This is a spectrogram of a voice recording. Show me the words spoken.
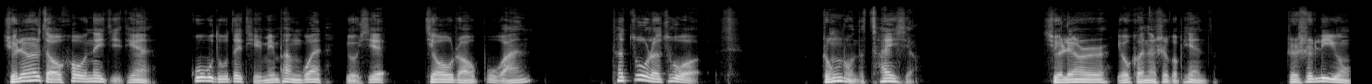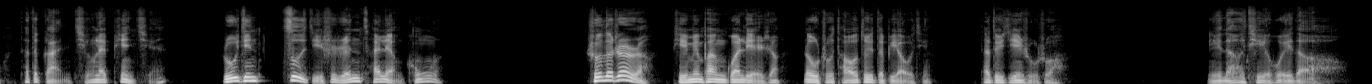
雪灵儿走后那几天，孤独的铁面判官有些焦躁不安。他做了做种种的猜想：雪灵儿有可能是个骗子，只是利用他的感情来骗钱。如今自己是人财两空了。说到这儿啊，铁面判官脸上露出陶醉的表情。他对金属说：“你能体会到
